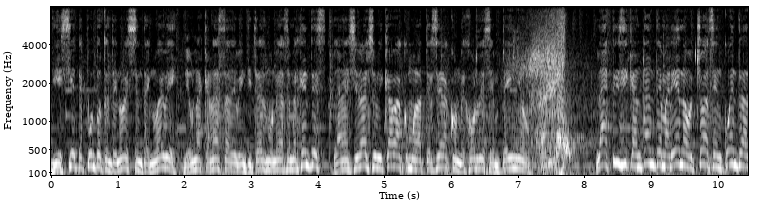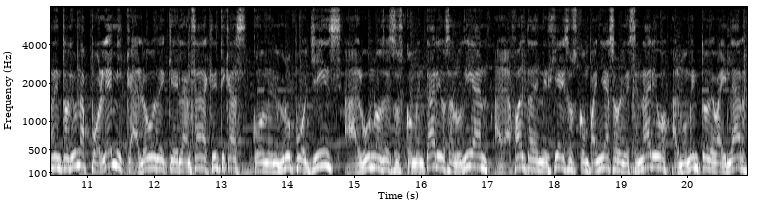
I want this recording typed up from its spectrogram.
17.3969 de una canasta de 23 monedas emergentes. La nacional se ubicaba como la tercera con mejor desempeño. La actriz y cantante Mariana Ochoa se encuentra dentro de una polémica luego de que lanzara críticas con el grupo Jeans. Algunos de sus comentarios aludían a la falta de energía de sus compañías sobre el escenario al momento de bailar.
